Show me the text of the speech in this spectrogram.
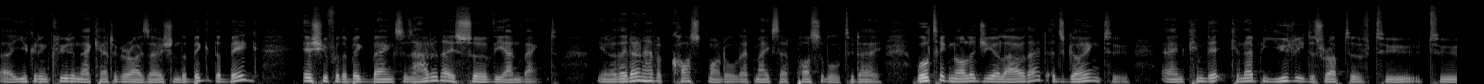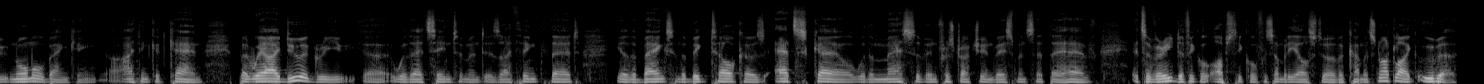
uh, you could include in that categorization. The big the big issue for the big banks is how do they serve the unbanked. You know, they don't have a cost model that makes that possible today. Will technology allow that? It's going to. And can that, can that be hugely disruptive to, to normal banking? I think it can. But where I do agree uh, with that sentiment is I think that you know, the banks and the big telcos at scale with the massive infrastructure investments that they have, it's a very difficult obstacle for somebody else to overcome. It's not like Uber,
